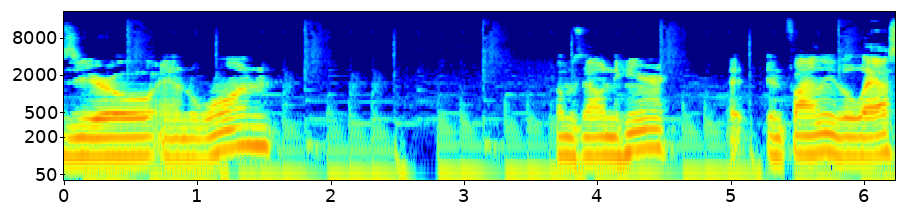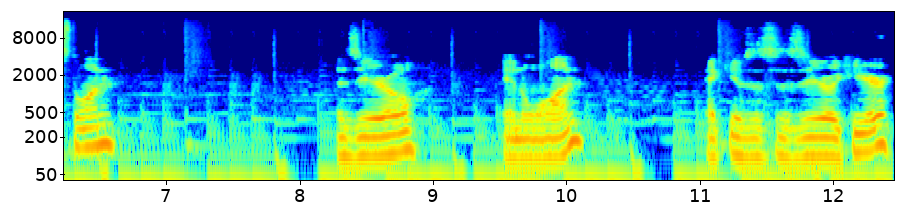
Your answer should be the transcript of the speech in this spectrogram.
0 and 1. Comes down here. And finally, the last one a 0 and 1. That gives us a 0 here.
